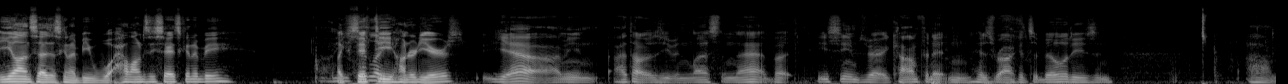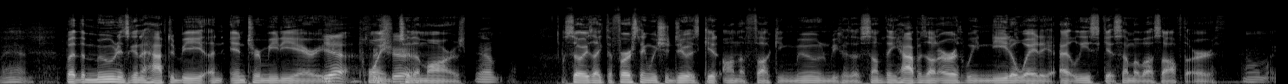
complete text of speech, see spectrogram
Elon says it's going to be, wh- how long does he say it's going to be? Like He said, 50, 100 years? yeah, I mean, I thought it was even less than that, but he seems very confident in his rocket's abilities and. Oh man. But the moon is going to have to be an intermediary Yeah, for point to the Mars. Yep. So he's like, the first thing we should do is get on the fucking moon because if something happens on Earth, we need a way to at least get some of us off the Earth Oh my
